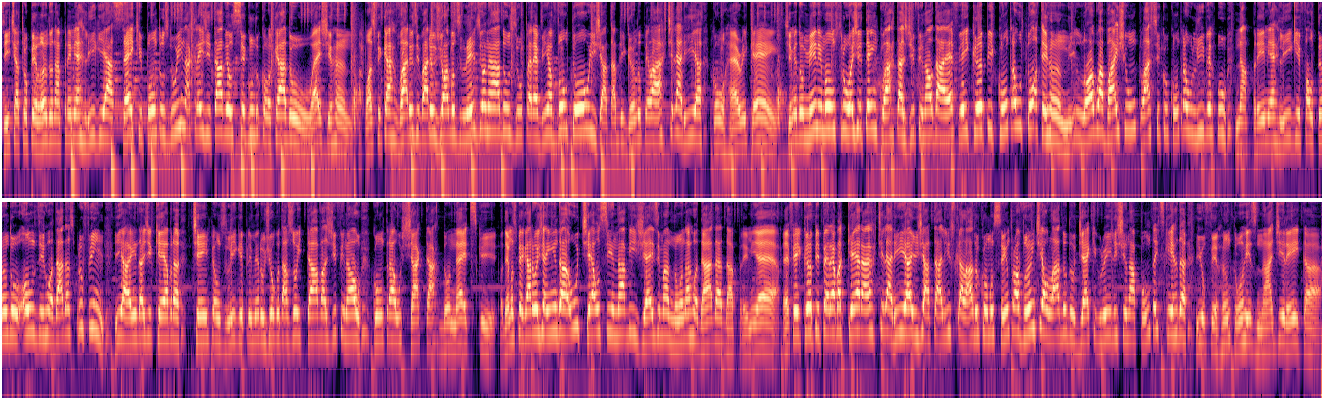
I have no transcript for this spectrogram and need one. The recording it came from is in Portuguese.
City atropelando na Premier League a 7 pontos do inacreditável segundo colocado West Ham. Após ficar vários e vários jogos lesionados, o Perebinha voltou e já tá brigando pela artilharia com o Harry Kane. Time do Mini Monstro hoje tem quartas de final da FA Cup contra o Tottenham e logo abaixo um clássico contra o Liverpool na Premier League, faltando 11 rodadas para o fim e ainda de quebra Champions League, primeiro jogo das oitavas de final contra o Shakhtar Donetsk. Podemos pegar hoje ainda o Chelsea na 29ª rodada da Premier. FA Cup Pereba quer a artilharia e já tá ali escalado como centroavante ao lado do Jack Grealish na ponta esquerda e o Ferran Torres na direita.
